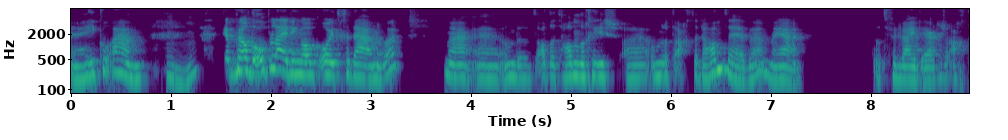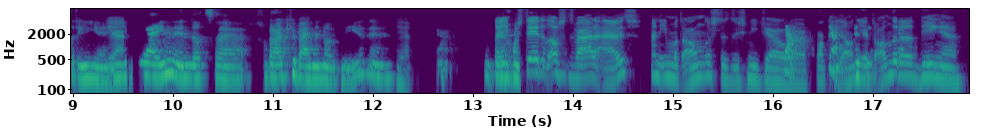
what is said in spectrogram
een hekel aan. Mhm. Ik heb wel de opleiding ook ooit gedaan hoor. Maar eh, omdat het altijd handig is eh, om dat achter de hand te hebben. Maar ja, dat verdwijnt ergens achter in je, in je brein. En dat eh, gebruik je bijna nooit meer. Ja. je besteedt het als het ware uit aan iemand anders. Dat is niet jouw Ja, pakje aan. Je hebt andere dingen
